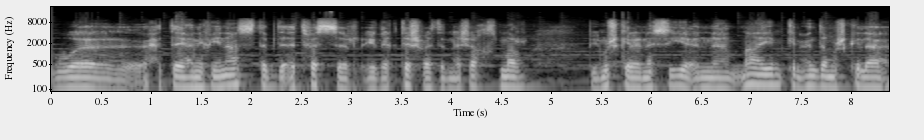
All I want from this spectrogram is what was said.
وحتى يعني في ناس تبدأ تفسر إذا اكتشفت أن شخص مر بمشكلة نفسية أنه ما يمكن عنده مشكلة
